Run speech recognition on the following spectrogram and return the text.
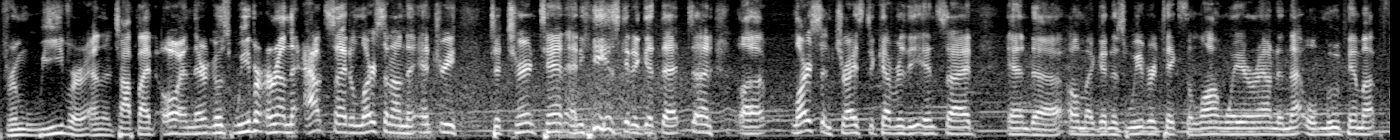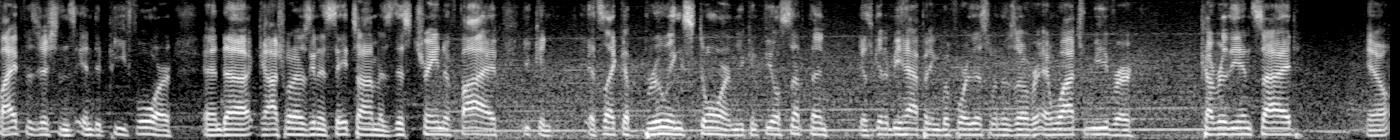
from Weaver, and the top five. Oh, and there goes Weaver around the outside of Larson on the entry to turn 10, and he is going to get that done. Uh, Larson tries to cover the inside, and uh, oh my goodness, Weaver takes the long way around, and that will move him up five positions into P4. And uh, gosh, what I was going to say, Tom, is this train of five, you can, it's like a brewing storm. You can feel something is going to be happening before this one is over. And watch Weaver cover the inside. You know,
